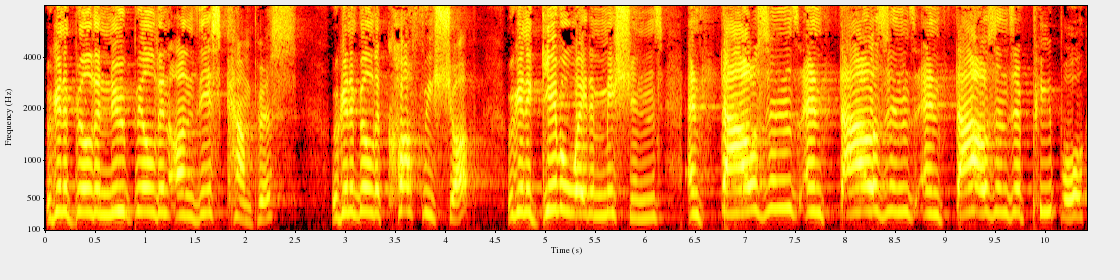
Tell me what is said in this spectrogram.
We're going to build a new building on this campus. We're going to build a coffee shop. We're going to give away to missions, and thousands and thousands and thousands of people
